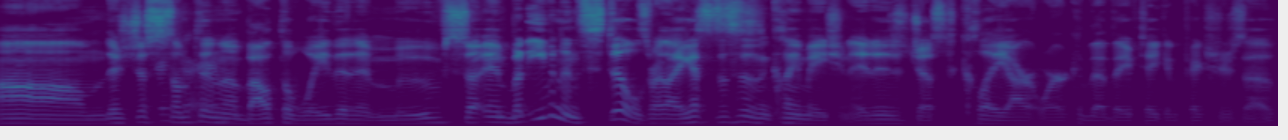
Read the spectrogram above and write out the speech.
Um, there's just For something sure. about the way that it moves. So, and but even in stills, right? Like, I guess this isn't claymation. It is just clay artwork that they've taken pictures of.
